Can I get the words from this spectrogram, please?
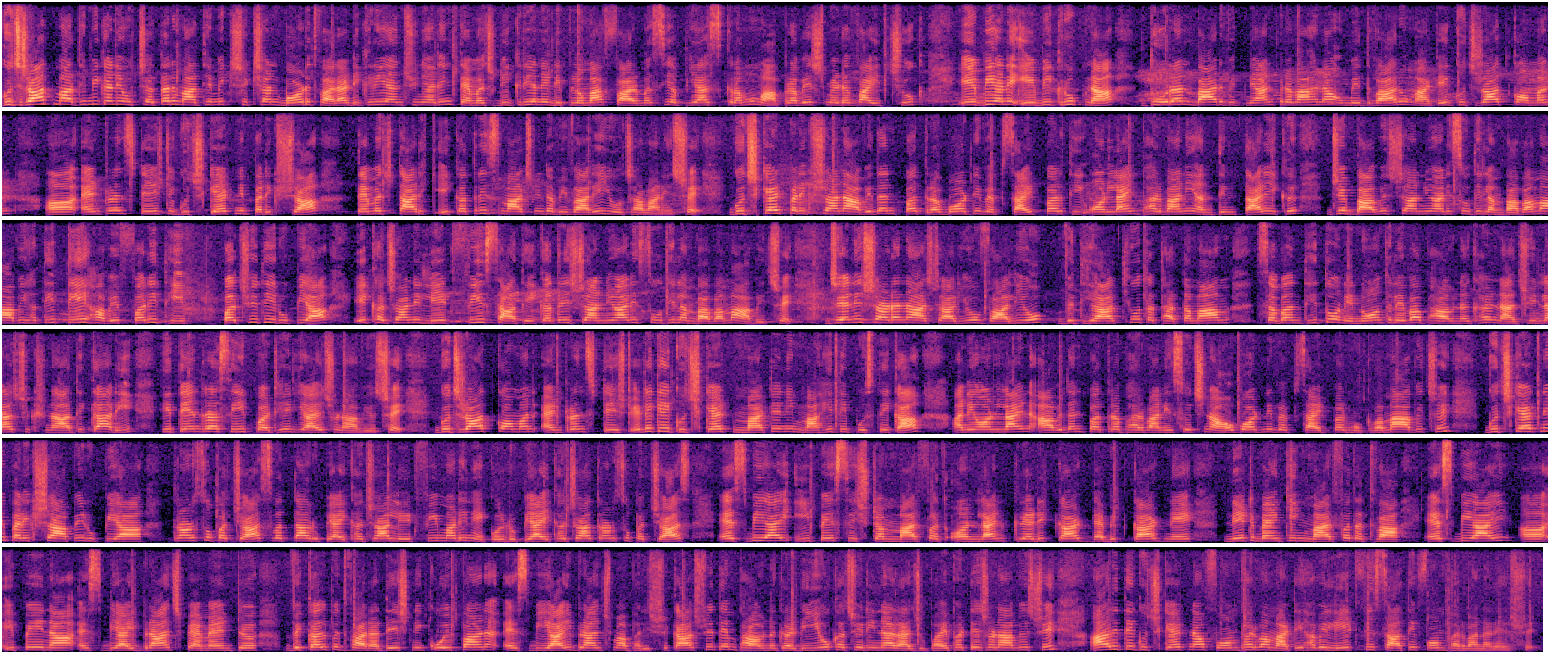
ગુજરાત માધ્યમિક અને ઉચ્ચતર માધ્યમિક શિક્ષણ બોર્ડ દ્વારા ડિગ્રી એન્જિનિયરિંગ તેમજ ડિગ્રી અને ડિપ્લોમા ફાર્મસી અભ્યાસક્રમોમાં પ્રવેશ મેળવવા ઈચ્છુક એબી અને એબી ગ્રુપના ધોરણ બાર વિજ્ઞાન પ્રવાહના ઉમેદવારો માટે ગુજરાત કોમન એન્ટ્રન્સ ટેસ્ટ ગુજકેટની પરીક્ષા તેમજ તારીખ એકત્રીસ માર્ચની રવિવારે યોજાવાની છે. ગુજકેટ પરીક્ષાના આવેદનપત્ર બોર્ડની વેબસાઇટ પરથી ઓનલાઈન ભરવાની અંતિમ તારીખ જે બાવીસ જાન્યુઆરી સુધી લંબાવવામાં આવી હતી તે હવે ફરીથી પછીથી રૂપિયા એક હજારની લેટ ફી સાથે એકત્રીસ જાન્યુઆરી સુધી લંબાવવામાં આવી છે, જેની શાળાના આચાર્યો, વાલીઓ, વિદ્યાર્થીઓ તથા તમામ સંબંધિતોને નોંધ લેવા ભાવનગરના જિલ્લા શિક્ષણાધિકારી હિતેન્દ્રસિંહ પઢેરિયાએ જણાવ્યું છે. ગુજરાત કોમન એન્ટ્રન્સ ટેસ્ટ એટલે કે ગુજકેટ માટેની માહિતી પુસ્તિકા અને ઓનલાઈન આવેદનપત્ર ભરવાની સૂચનાઓ બોર્ડની વેબસાઇટ પર મૂકવામાં આવી છે. ગુજકેટની પરીક્ષા આપી રૂપિયા ત્રણસો પચાસ વત્તા રૂપિયા એક હજાર, લેટ ફી મળીને કુલ રૂપિયા એક હજાર ત્રણસો પચાસ એસબીઆઈ ઈ પે સિસ્ટમ મારફત ઓનલાઈન ક્રેડિટ કાર્ડ, ડેબિટ કાર્ડને નેટ બેન્કિંગ મારફત અથવા એસબીઆઈ ઇપેના એસબીઆઈ બ્રાન્ચ પેમેન્ટ વિકલ્પ દ્વારા દેશની કોઈપણ એસબીઆઈ બ્રાન્ચમાં ભરી શકાશે તેમ ભાવનગર ડીઓ કચેરીના રાજુભાઈ ભટ્ટે જણાવ્યું છે. આ રીતે ગુજકેટના ફોર્મ ભરવા માટે હવે લેટ ફી સાથે ફોર્મ ભરવાના રહેશે.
